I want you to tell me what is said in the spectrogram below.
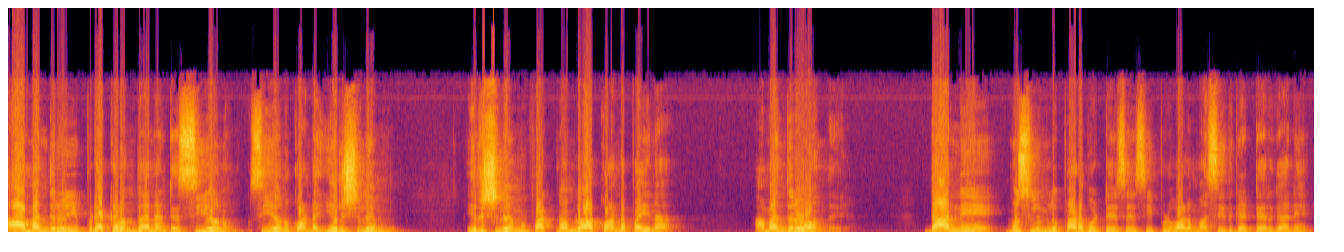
ఆ మందిరం ఇప్పుడు ఎక్కడ అంటే సియోను సియోను కొండ ఎరుషులేము. ఎరుషులేము పట్టణంలో ఆ కొండపైన ఆ మందిరం ఉంది. దాన్ని ముస్లింలు పడగొట్టేసేసి ఇప్పుడు వాళ్ళ మసీద్ కట్టారు కానీ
